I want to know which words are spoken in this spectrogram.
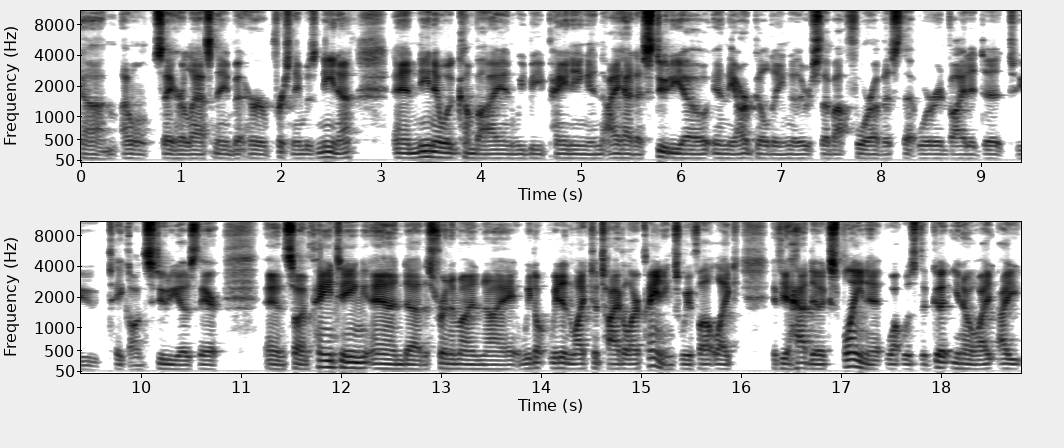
um, I won't say her last name, but her first name was Nina. And Nina would come by and we'd be painting. And I had a studio in the art building. There was about four of us that were invited to, to take on studios there. And so I'm painting, and uh, this friend of mine and I, we don't, we didn't like to title our paintings. We felt like if you had to explain it, what was the good, you know, I, I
